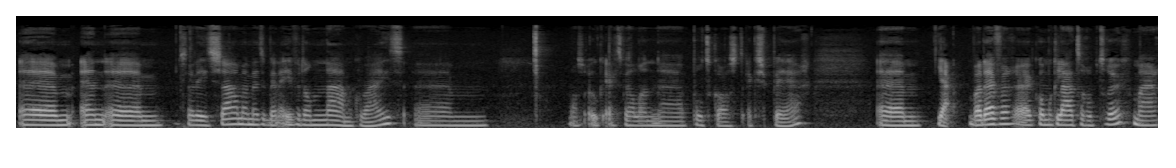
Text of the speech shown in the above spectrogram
Um, en um, zij deed samen met, ik ben even dan naam kwijt. was ook echt wel een podcast-expert. ja, whatever, kom ik later op terug. Maar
